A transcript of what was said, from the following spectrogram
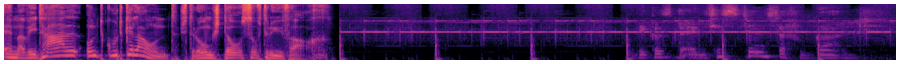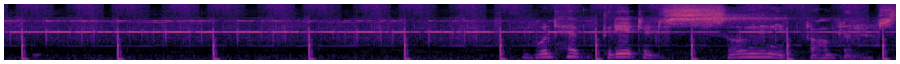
Immer vital und gut gelaunt. Stromstoß auf dreifach. Because the existence of God would have created so many problems,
